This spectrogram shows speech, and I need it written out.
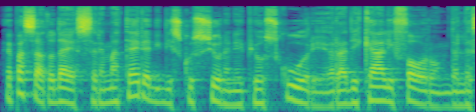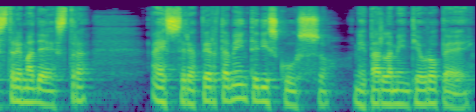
è passato da essere materia di discussione nei più oscuri e radicali forum dell'estrema destra a essere apertamente discusso nei parlamenti europei.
